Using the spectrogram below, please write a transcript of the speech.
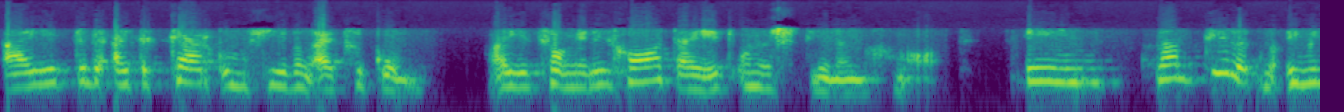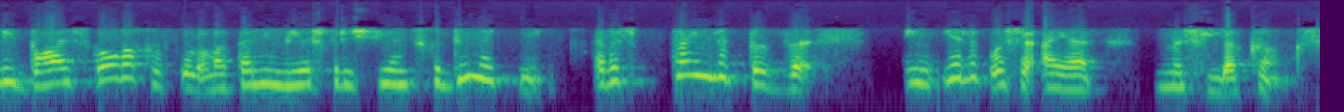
hy het uit 'n kerkomgewing uitgekom. Hy het familie gehad, hy het ondersteuning gehad. En natuurlik, ek het my baie skuldig gevoel omdat hy nie meer vir die seuns gedoen het nie. Hy was pynlik bewus en eerlik oor sy eie mislukkings.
